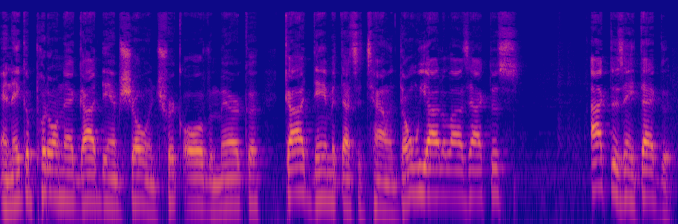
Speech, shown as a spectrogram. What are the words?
and they could put on that goddamn show and trick all of America, god damn it, that's a talent. Don't we idolize actors? Actors ain't that good.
